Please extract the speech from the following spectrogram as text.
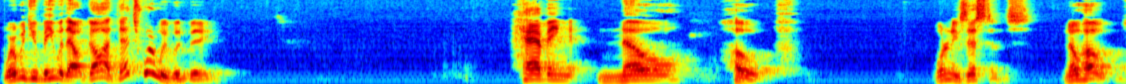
Where would you be without God? That's where we would be. Having no hope. What an existence. No hope.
